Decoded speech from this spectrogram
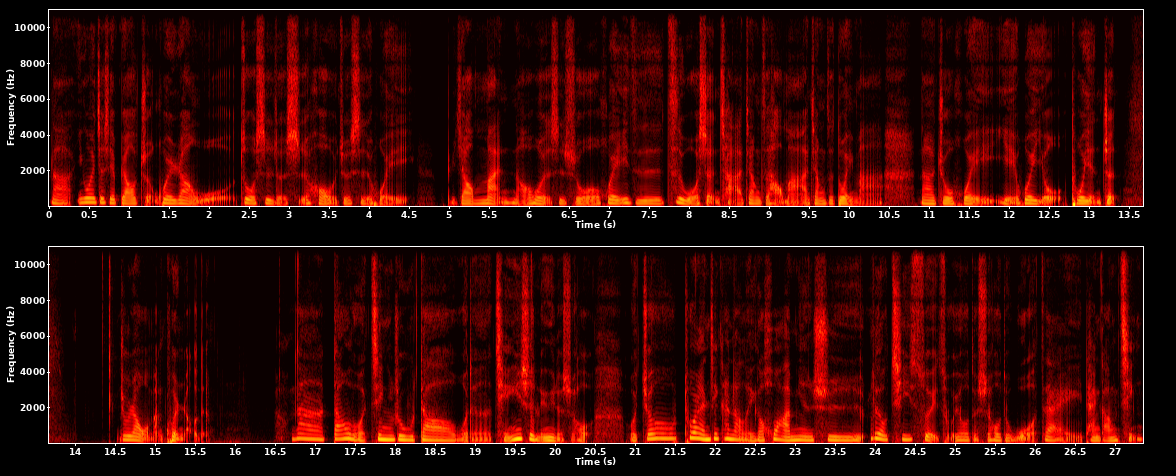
那因为这些标准会让我做事的时候就是会比较慢，然后或者是说会一直自我审查，这样子好吗？这样子对吗？那就会也会有拖延症，就让我蛮困扰的。那当我进入到我的潜意识领域的时候，我就突然间看到了一个画面，是六七岁左右的时候的我在弹钢琴。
